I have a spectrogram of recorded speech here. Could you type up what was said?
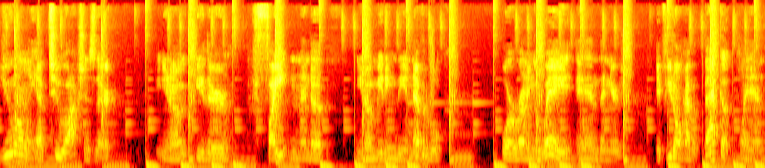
you only have two options there. You know, either fight and end up you know, meeting the inevitable, or running away, and then you're if you don't have a backup plan,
